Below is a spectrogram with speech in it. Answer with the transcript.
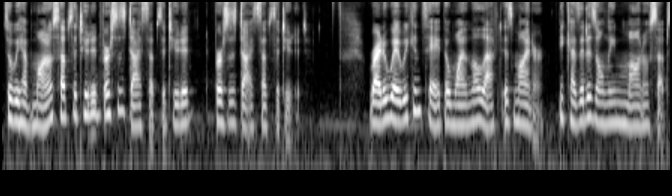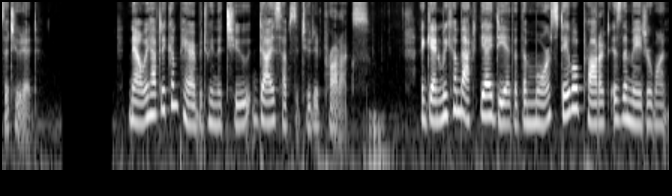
So we have monosubstituted versus disubstituted versus disubstituted. Right away we can say the one on the left is minor because it is only monosubstituted. Now we have to compare between the two disubstituted products. Again, we come back to the idea that the more stable product is the major one.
